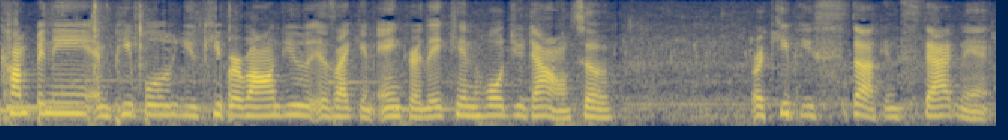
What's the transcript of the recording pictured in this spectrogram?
company and people you keep around you is like an anchor. They can hold you down so or keep you stuck and stagnant.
